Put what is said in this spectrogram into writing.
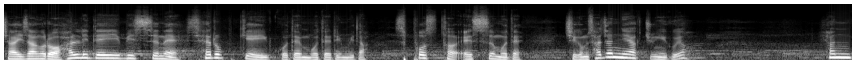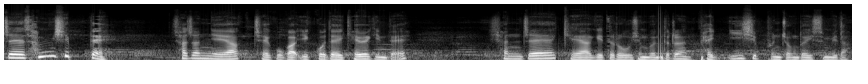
자 이상으로 할리 데이비슨의 새롭게 입고된 모델입니다. 스포스터 S 모델 지금 사전 예약 중이고요. 현재 30대 사전 예약 재고가 입고될 계획인데 현재 계약이 들어오신 분들은 120분 정도 있습니다.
